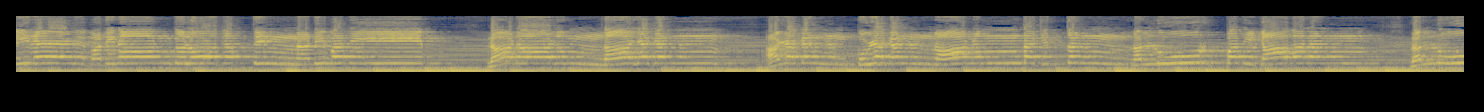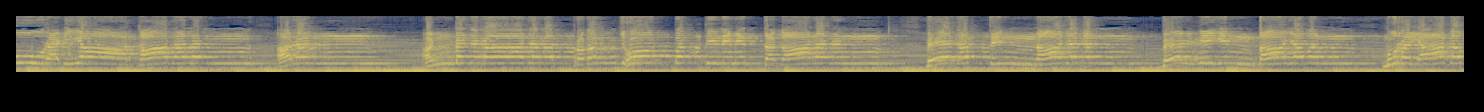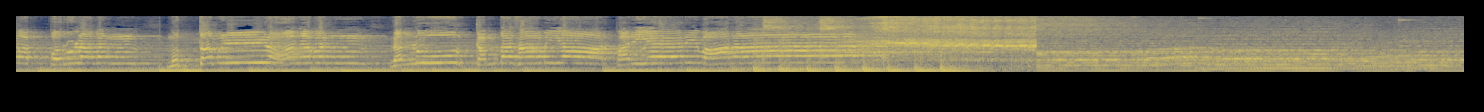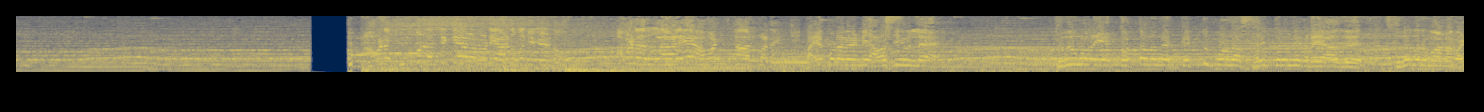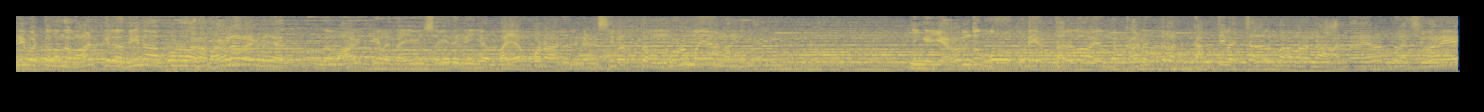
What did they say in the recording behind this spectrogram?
ஈரேழு பதினான்கு லோகத்தின் அதிபதி. நாடாளும் நாயகன் அழகன் குழகன் ஆனந்த சித்தன் நல்லூர்பதி காவலன் நல்லூர் அடியார் முத்தமிழ் ஆனவன் நல்லூர் கந்தசாமியார் பரியேறி வாரார். அவனை கும்புறதுக்கே அவனுடைய அனுமதி வேணும். அவனர்களாலே அவன் தான் வணங்கி. பயப்பட வேண்டிய அவசியம் இல்ல. திருமுறையை தொட்டவங்க கெட்டு போனதா சரித்திரமே கிடையாது. சிவபெருமான வழிபட்டவங்க வாழ்க்கையில வீணா போனதாக வரலாறே கிடையாது இந்த வாழ்க்கையில தயவு செய்து நீங்க பயப்படாதீர்கள். சிவத்தை முழுமையா நம்புங்க. நீங்க இறந்து போகக்கூடிய தருவாய் உங்க கழுத்துல கத்தி வச்சாலும் பரவாயில்ல. அந்த நேரத்துல சிவனே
